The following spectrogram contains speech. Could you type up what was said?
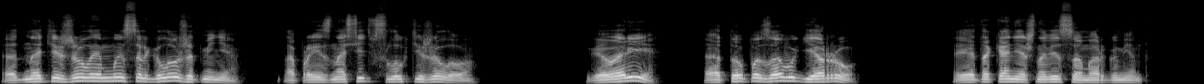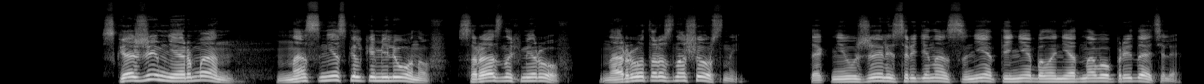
Одна тяжелая мысль гложет меня, а произносить вслух тяжело. «Говори, а то позову Герру». Это, конечно, весомый аргумент. Скажи мне, Арман, нас несколько миллионов, с разных миров, народ разношерстный. Так неужели среди нас нет и не было ни одного предателя?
